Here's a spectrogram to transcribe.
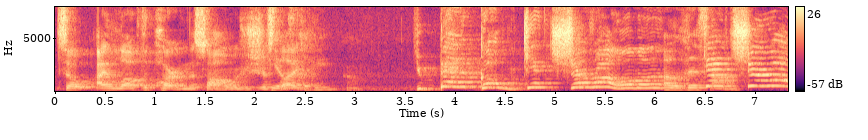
So I love the part in the song where she's just Heels like. Oh. "You better go get your armor. Oh, this get song. your armor."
